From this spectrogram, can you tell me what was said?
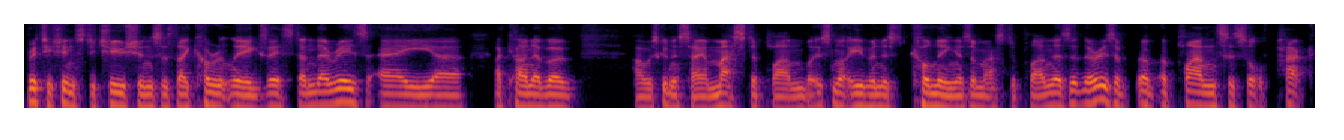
British institutions as they currently exist, and there is a uh, a kind of a I was going to say a master plan, but it's not even as cunning as a master plan. There's a, there is a, a plan to sort of pack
